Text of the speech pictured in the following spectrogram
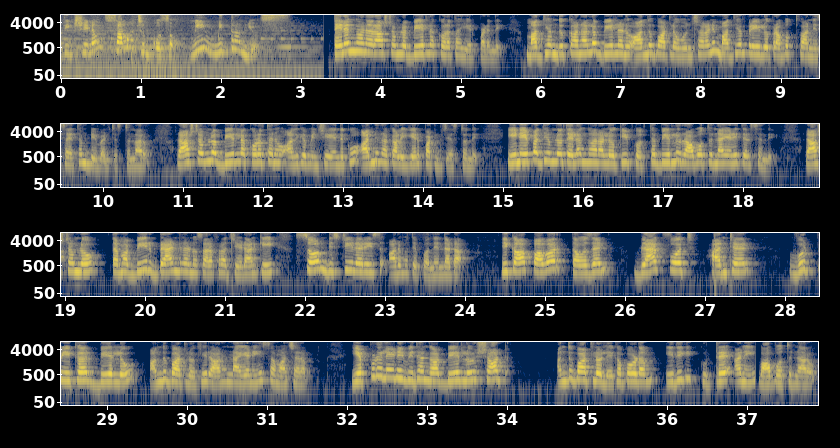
ప్రతిక్షణం సమాజం కోసం మీ మిత్ర న్యూస్. తెలంగాణ రాష్ట్రంలో బీర్ల కొరత ఏర్పడింది. మద్యం దుకాణాల్లో బీర్లను అందుబాటులో ఉంచాలని మద్యం ప్రియులు ప్రభుత్వాన్ని సైతం డిమాండ్ చేస్తున్నారు. రాష్ట్రంలో బీర్ల కొరతను అధిగమించేందుకు అన్ని రకాల ఏర్పాట్లు చేస్తుంది. ఈ నేపథ్యంలో తెలంగాణలోకి కొత్త బీర్లు రాబోతున్నాయని తెలిసింది. రాష్ట్రంలో తమ బీర్ బ్రాండ్లను సరఫరా చేయడానికి సోమ్ డిస్టిలరీస్ అనుమతి పొందిందట. ఇక power thousand black fort hunter woodpecker బీర్లు అందుబాటులోకి రానున్నాయని సమాచారం. ఎప్పుడు లేని విధంగా బీర్లు షార్ట్ అందుబాటులో లేకపోవడం ఇది కుట్రే అని వాపోతున్నారు.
